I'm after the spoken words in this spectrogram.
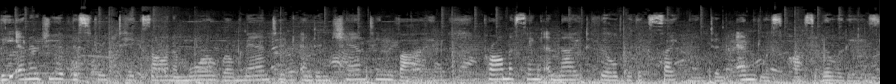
The energy of the street takes on a more romantic and enchanting vibe, promising a night filled with excitement and endless possibilities.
